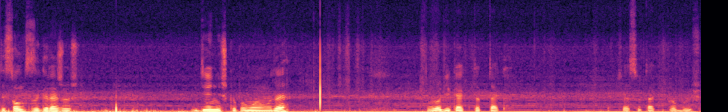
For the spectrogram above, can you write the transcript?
Ты солнце загораживаешь. Денежка, по-моему, да? Вроде как-то так. Сейчас вот так попробую еще.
